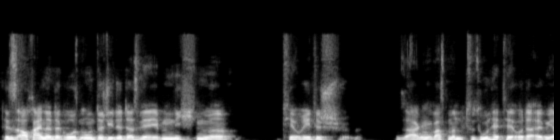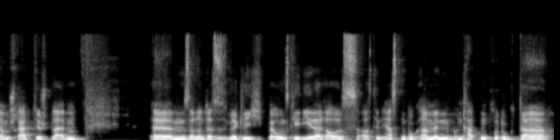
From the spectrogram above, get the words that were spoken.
Das ist auch einer der großen Unterschiede, dass wir eben nicht nur theoretisch sagen, was man zu tun hätte oder irgendwie am Schreibtisch bleiben, ähm, sondern dass es wirklich, bei uns geht jeder raus aus den ersten Programmen und hat ein Produkt da,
